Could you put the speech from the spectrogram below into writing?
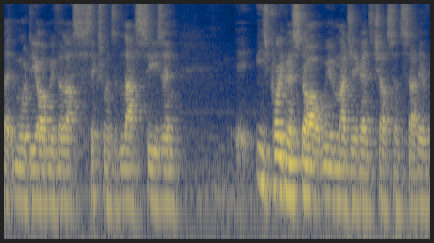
like the Mo Diamé of the last six months of last season. He's probably going to start, we imagine, against Chelsea on Saturday.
